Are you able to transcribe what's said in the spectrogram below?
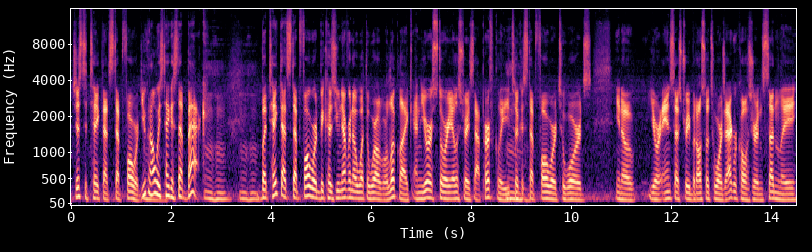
just to take that step forward. You can mm-hmm. always take a step back, mm-hmm. Mm-hmm. but take that step forward because you never know what the world will look like. And your story illustrates that perfectly. You took a step forward towards, you know, your ancestry, but also towards agriculture, and suddenly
